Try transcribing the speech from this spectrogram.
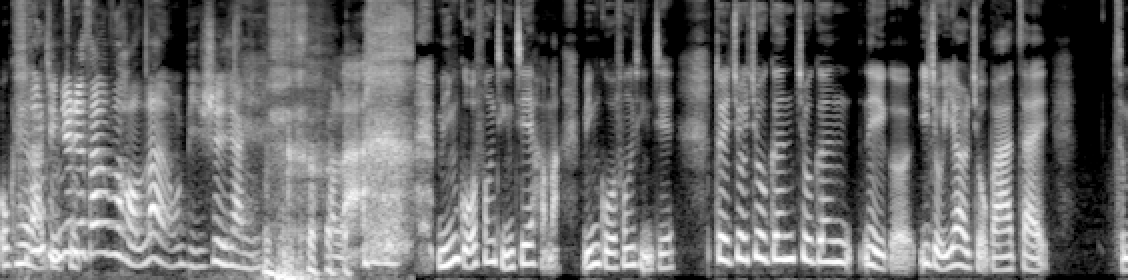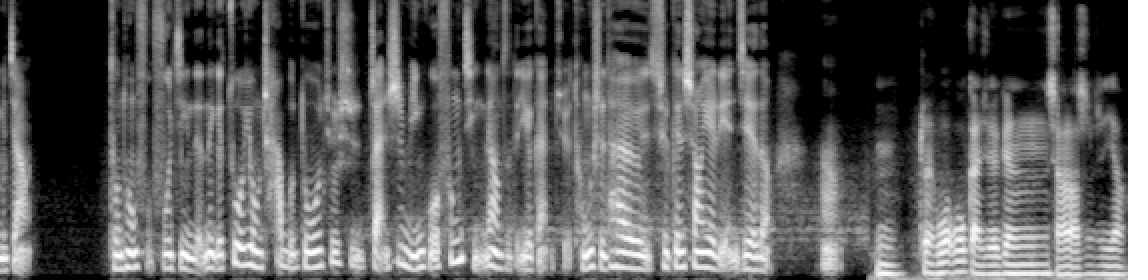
OK 了，风情街这三个字好烂，我鄙视一下你。好啦，民国风情街好吗？民国风情街，对，就就跟就跟那个一九一二酒吧在怎么讲，总统府附近的那个作用差不多，就是展示民国风情那样子的一个感觉。同时，它又是跟商业连接的，嗯嗯，对我我感觉跟小老师是一样，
